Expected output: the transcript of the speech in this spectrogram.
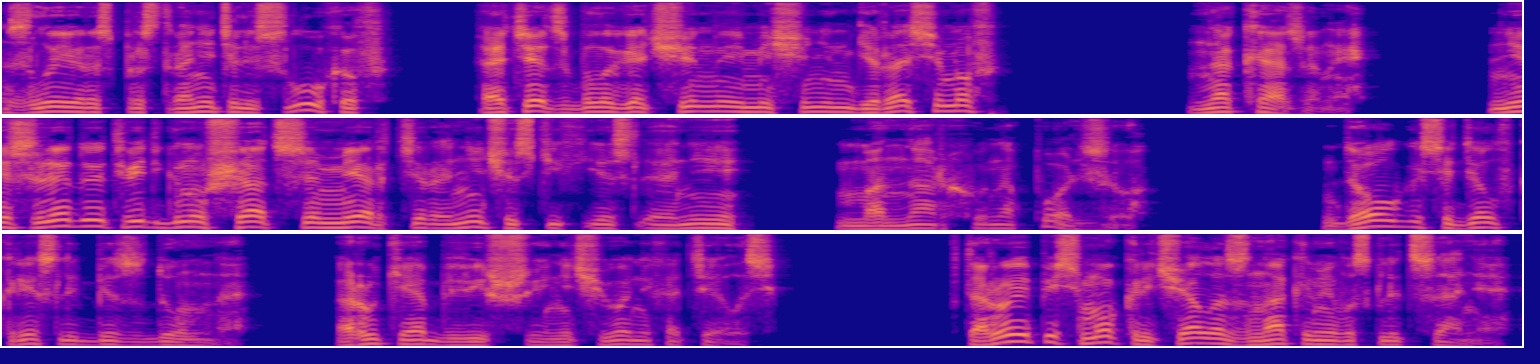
Злые распространители слухов, отец благочинный мещанин Герасимов, наказаны. Не следует ведь гнушаться мер тиранических, если они монарху на пользу. Долго сидел в кресле бездумно, руки обвисшие, ничего не хотелось. Второе письмо кричало знаками восклицания.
